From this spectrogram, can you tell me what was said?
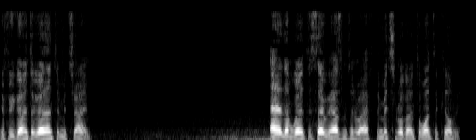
if we're going to go down to Mitzrayim, and I'm going to say we're husband and wife, the Mitzrayim are going to want to kill me.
